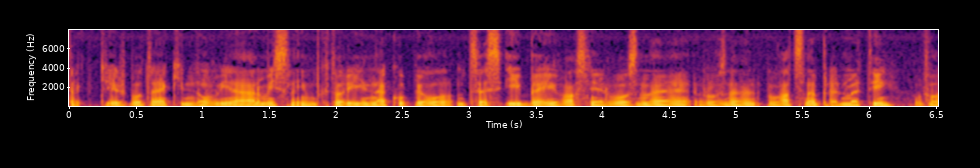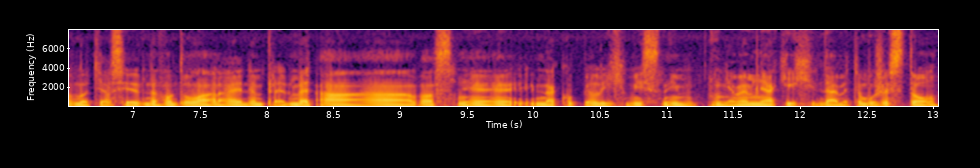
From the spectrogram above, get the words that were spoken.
tak tiež bol to nejaký novinár, myslím, ktorý nakúpil cez eBay vlastne rôzne, rôzne lacné predmety v hodnote asi jedného dolára jeden predmet. A vlastne nakúpil ich, myslím, neviem, nejakých, dajme tomu, že 100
